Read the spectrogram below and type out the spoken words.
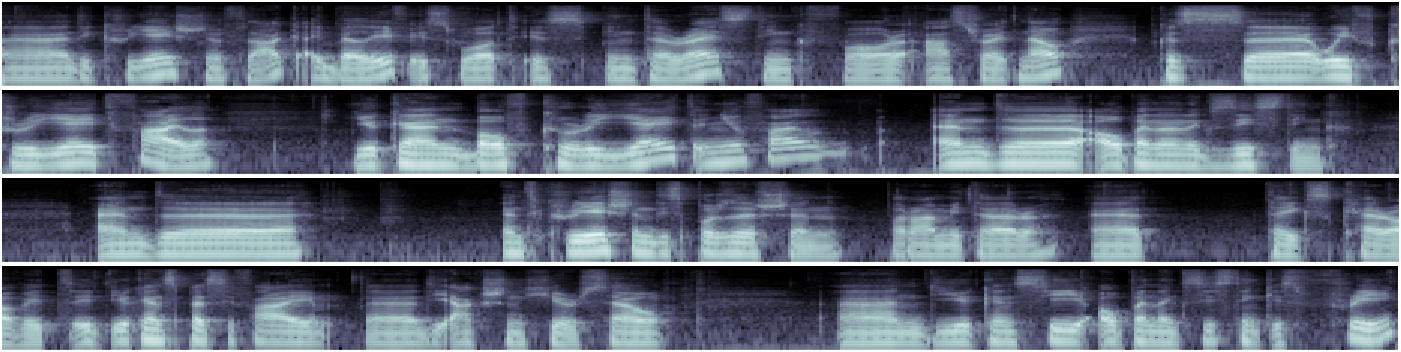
uh, the creation flag, I believe, is what is interesting for us right now, because uh, with create file, you can both create a new file and uh, open an existing, and uh, and creation disposition parameter takes care of it. it. You can specify the action here, so and you can see open existing is free,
